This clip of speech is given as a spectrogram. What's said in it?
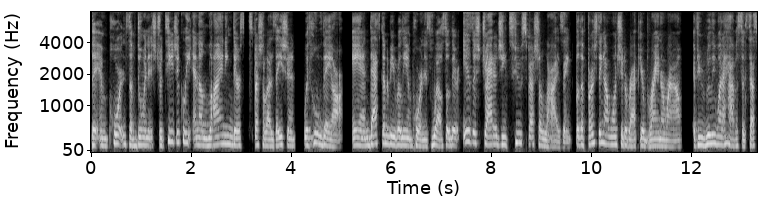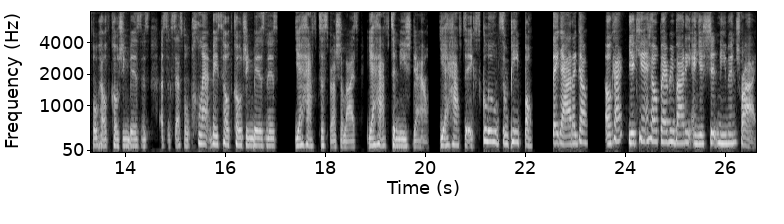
the importance of doing it strategically and aligning their specialization with who they are. And that's going to be really important as well. So there is a strategy to specializing. But the first thing I want you to wrap your brain around if you really want to have a successful health coaching business, a successful plant based health coaching business, you have to specialize. You have to niche down. You have to exclude some people. They got to go. Okay. You can't help everybody and you shouldn't even try.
